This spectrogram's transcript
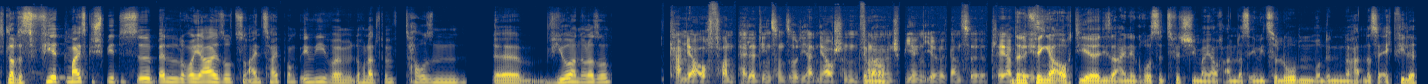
ich glaube, das viertmeistgespielteste Battle Royale so zu einem Zeitpunkt irgendwie, weil mit 105.000 äh, Viewern oder so. Kam ja auch von Paladins und so, die hatten ja auch schon von Genau. anderen Spielen ihre ganze Player Und dann fing ja auch die, dieser eine große Twitch-Streamer ja auch an, das irgendwie zu loben und dann hatten das ja echt viele.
